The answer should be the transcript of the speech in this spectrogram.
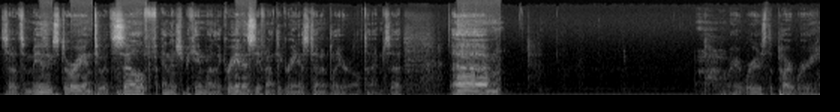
So it's an amazing story unto itself, and then she became one of the greatest, if not the greatest, tennis player of all time. So, um, where, where's the part where he?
